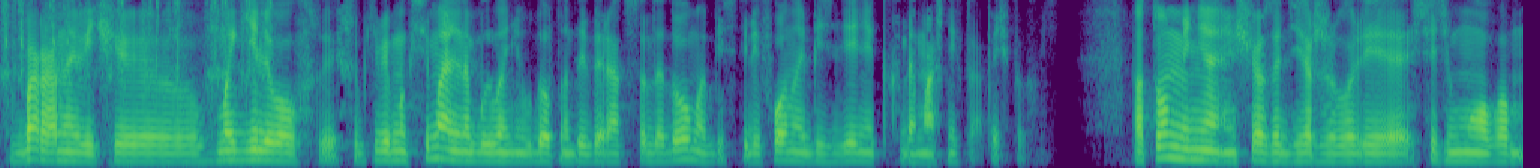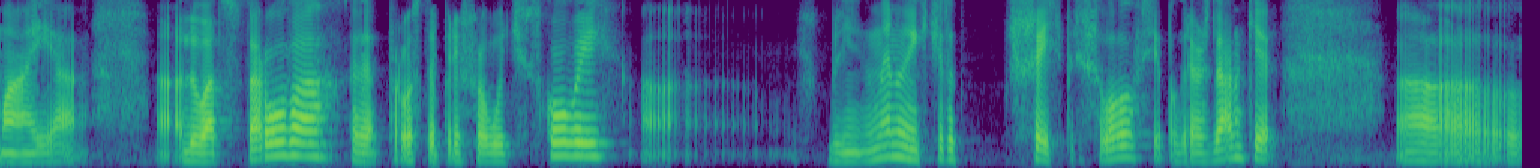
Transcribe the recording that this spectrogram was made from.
в Барановичи, в Могилев, чтобы тебе максимально было неудобно добираться до дома без телефона, без денег, в домашних тапочках. Потом меня еще задерживали 7 мая 22 когда просто пришел участковый. А, блин, наверное, их что-то 6 пришло, все по гражданке. А,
